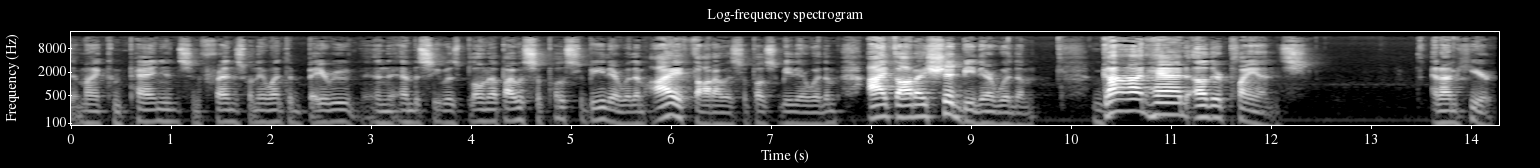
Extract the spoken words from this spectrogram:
that my companions and friends, when they went to Beirut and the embassy was blown up, I was supposed to be there with them. I thought I was supposed to be there with them. I thought I should be there with them. God had other plans, and I'm here.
